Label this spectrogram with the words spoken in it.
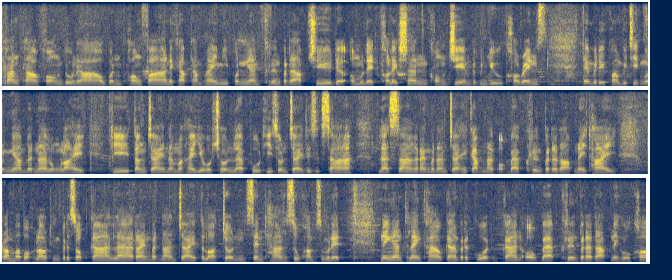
พรั่งพราวของดวงดาวบนท้องฟ้านะครับทำให้มีผลงานเครื่องประดับชื่อ The Amulet Collection ของ James W. Correns เต็มไปด้วยความวิจิตรงดงามและน่าหลงไหล ที่ตั้งใจนำมาให้เยาวชน และผู้ที่สนใจได้ศึกษา และสร้างแรงบันดาลใจให้กับนักออกแบบเครื่องประดับในไทย พร้อมมาบอกเล่าถึงประสบการณ์และแรงบันดาลใจตลอดจนเส้นทางสู่ความสำเร็จ ในงานแถลงข่าวการประกวดการออกแบบเครื่องประดับในหัวข้อ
